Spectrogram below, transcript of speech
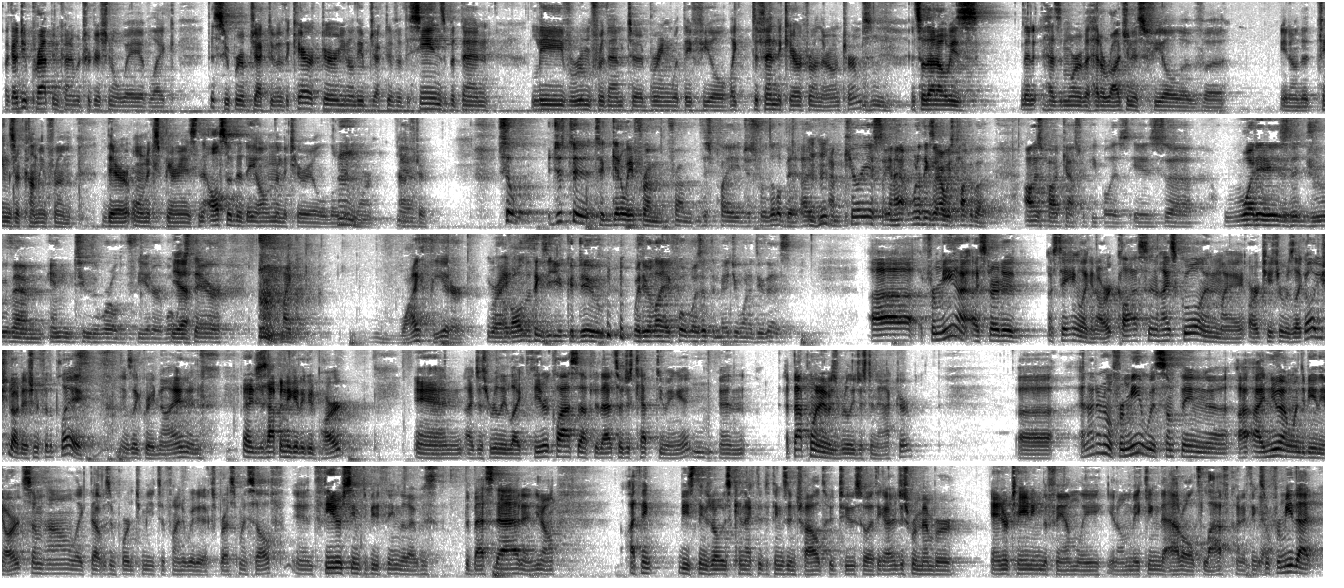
like I do prep in kind of a traditional way of like the super objective of the character, you know, the objective of the scenes, but then leave room for them to bring what they feel like defend the character on their own terms. And so that always then it has more of a heterogeneous feel of uh, you know that things are coming from their own experience and also that they own the material a little bit more after. So, just to, to get away from, from this play just for a little bit, I, Mm-hmm. I'm curious, and I, one of the things I always talk about on this podcast with people is is uh, what it is that drew them into the world of theater. What Yeah. was their like? Why theater? Right. Of all the things that you could do with your life, what was it that made you want to do this? Uh, for me, I, I started. I was taking like an art class in high school, and my art teacher was like, "Oh, you should audition for the play." It was like grade nine, and, and I just happened to get a good part, and I just really liked theater class after that, so I just kept doing it. And at that point, I was really just an actor. Uh, and I don't know. For me, it was something uh, I, I knew I wanted to be in the arts somehow. Like that was important to me to find a way to express myself, and theater seemed to be the thing that I was the best at. And you know, I think these things are always connected to things in childhood too. So I think I just remember entertaining the family, you know, making the adults laugh, kind of thing. So for me, that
